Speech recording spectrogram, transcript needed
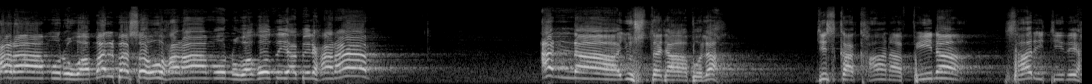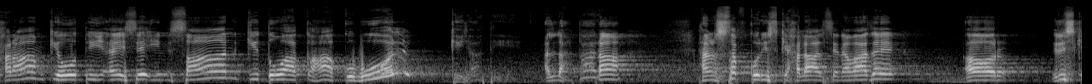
حرام و مل بس حرام وغوذیہ بالحرام، انا یستجاب له جس کا کھانا پینا ساری چیزیں حرام کی ہوتی ہیں، ایسے انسان کی دعا کہاں قبول کی جاتی ہے؟ اللہ تعالیٰ ہم سب کو رزق حلال سے نوازے اور رزق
